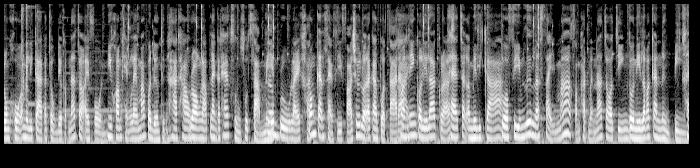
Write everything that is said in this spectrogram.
ลงโค้งอเมริกากระจกเดียวกับหน้าจอ iPhone มีความแข็งแรงมากกว่าเดิมถึง 5 เท่า รองรับแรงกระแทกสูงสุด 3 เมตร Blue Light ค่ะป้องกันแสงสีฟ้าช่วยลดอาการปวดตาได้ Conning Gorilla Glass แท้จากอเมริกา ตัวฟิล์มลื่นและใสมากสัมผัสเหมือนหน้าจอจริง ตัวนี้รับประกัน 1 ปี ใคร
